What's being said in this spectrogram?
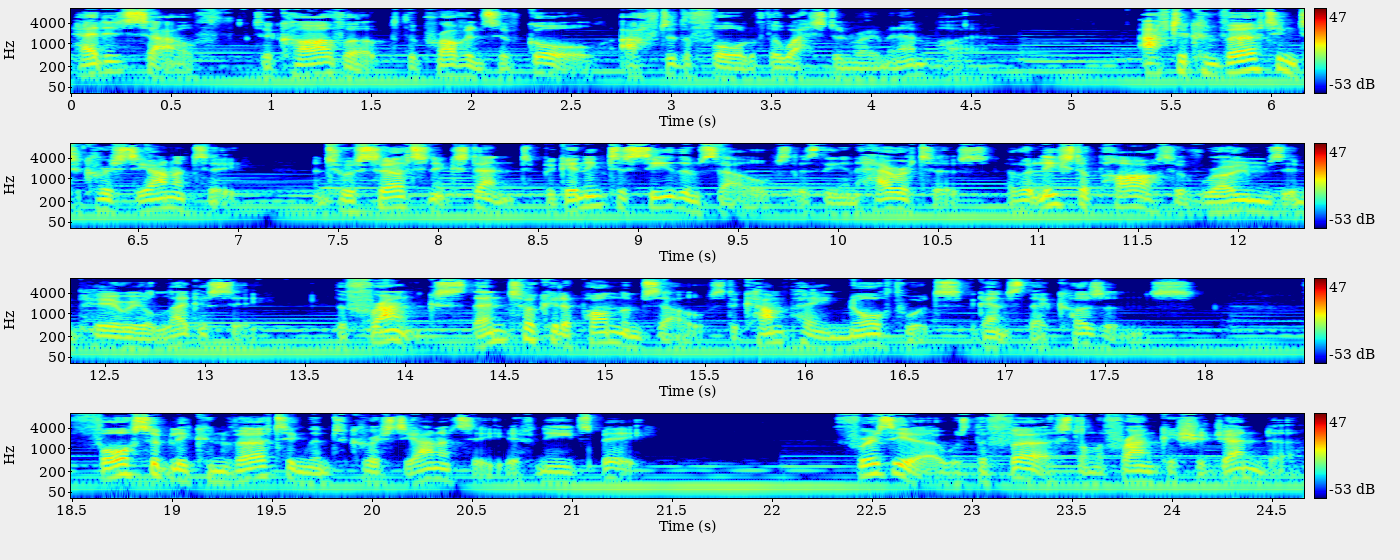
headed south to carve up the province of Gaul after the fall of the Western Roman Empire. After converting to Christianity, and to a certain extent beginning to see themselves as the inheritors of at least a part of Rome's imperial legacy, the Franks then took it upon themselves to campaign northwards against their cousins, forcibly converting them to Christianity if needs be. Frisia was the first on the Frankish agenda,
